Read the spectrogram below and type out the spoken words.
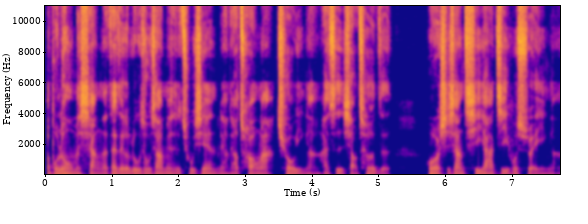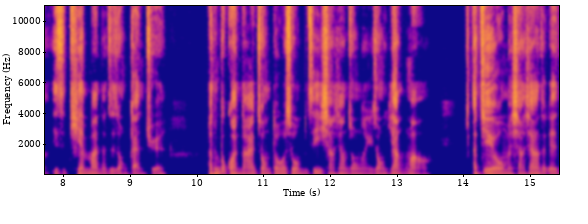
而不论我们想的在这个路途上面是出现两条虫啊、蚯蚓啊，还是小车子，或者是像气压计或水银啊，一直填满的这种感觉，反正不管哪一种，都会是我们自己想象中的一种样貌。啊，借由我们想象这个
